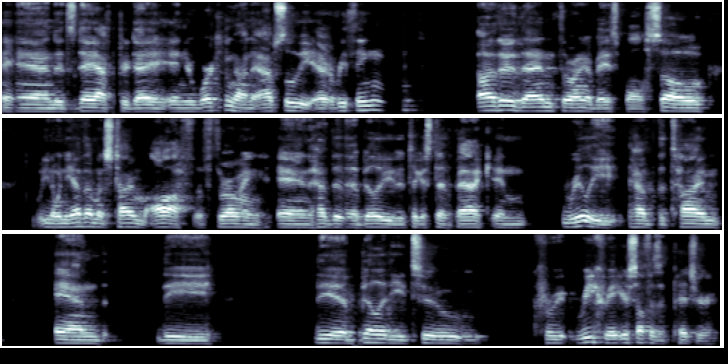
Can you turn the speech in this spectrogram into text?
and it's day after day, and you're working on absolutely everything other than throwing a baseball. So, you know, when you have that much time off of throwing and have the ability to take a step back and really have the time and the the ability to cre- recreate yourself as a pitcher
